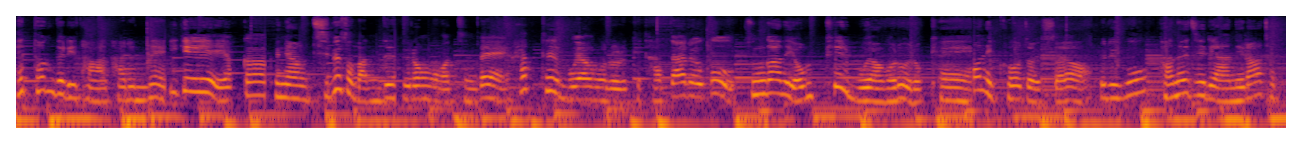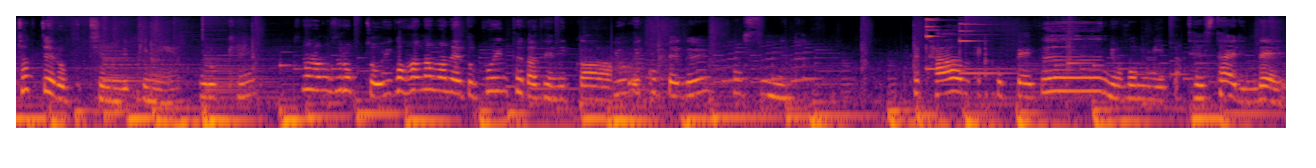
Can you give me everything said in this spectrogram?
패턴들이 다 다른데 이게 약간 그냥 집에서 만든 그런 것 같은데 하트 모양으로 이렇게 다 자르고 중간에 연필 모양으로 이렇게 선이 그어져 있어요. 그리고 바느질이 아니라 접착제로 붙이는 느낌이에요. 이렇게 사랑스럽죠? 이거 하나만 해도 포인트가 되니까 이 에코백을 샀습니다. 그 다음 에코백은 요겁니다. 제 스타일인데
